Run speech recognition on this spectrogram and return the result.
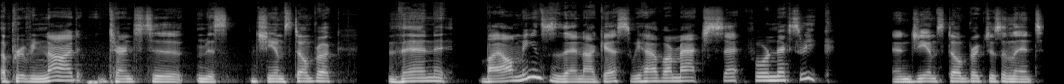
approving nod, turns to Miss GM Stonebrook. Then, by all means, then I guess we have our match set for next week. And GM Stonebrook just lent.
